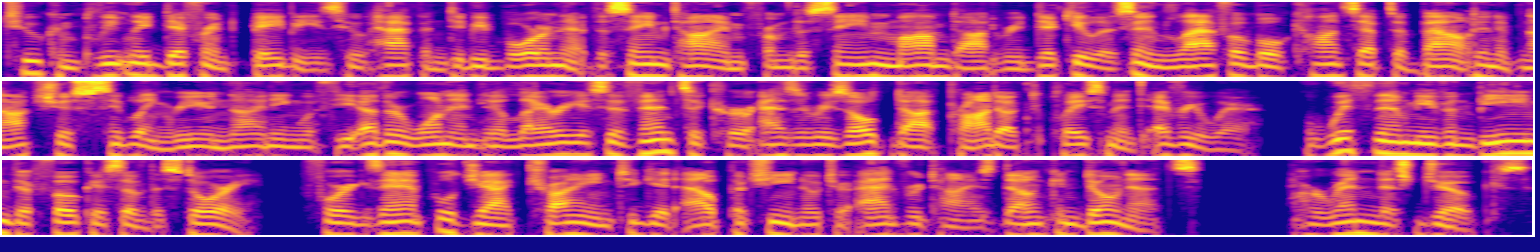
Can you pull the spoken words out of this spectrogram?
two completely different babies who happen to be born at the same time from the same mom. Ridiculous and laughable concept about an obnoxious sibling reuniting with the other one and hilarious events occur as a result. Product placement everywhere, with them even being the focus of the story, for example Jack trying to get Al Pacino to advertise Dunkin' Donuts. Horrendous jokes,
